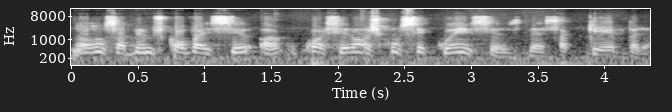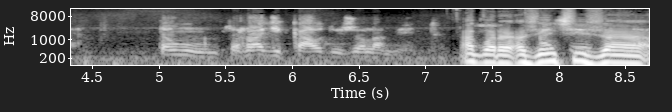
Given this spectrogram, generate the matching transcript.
nós não sabemos qual vai ser, quais serão as consequências dessa quebra tão radical do isolamento. Agora, a gente já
